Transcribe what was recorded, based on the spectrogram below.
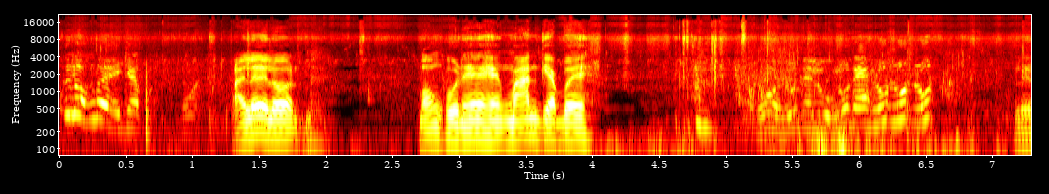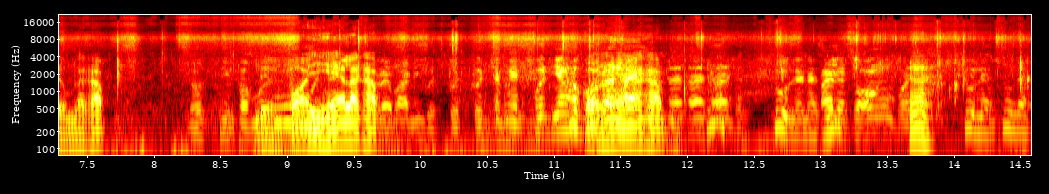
คือลงเลยครับไปเลยโลดมองคุณให้แหงมันแก๊บเลยรุดในลูกรุดในรุดรุดรุด เริ่มแล้วครับรถที่ประเริ่มปล่อยแหแล้วครับเปิดเปิดจังเงินเปิดยังปล่อยแหแล้วครับสู้เลยนะสิสองฮะสู้เลยสู้เลย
